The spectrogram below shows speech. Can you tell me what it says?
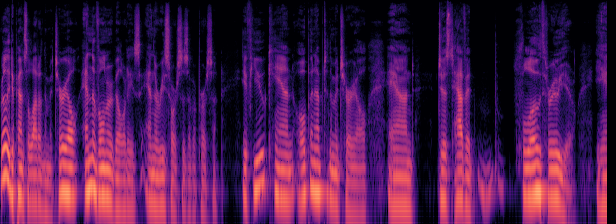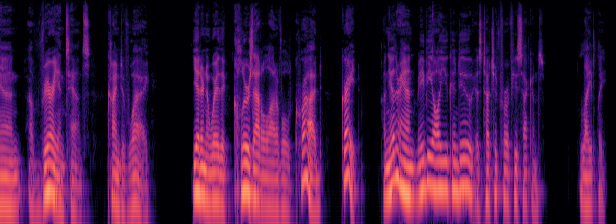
really depends a lot on the material and the vulnerabilities and the resources of a person. If you can open up to the material and just have it flow through you in a very intense kind of way, yet in a way that clears out a lot of old crud, great. On the other hand, maybe all you can do is touch it for a few seconds, lightly,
